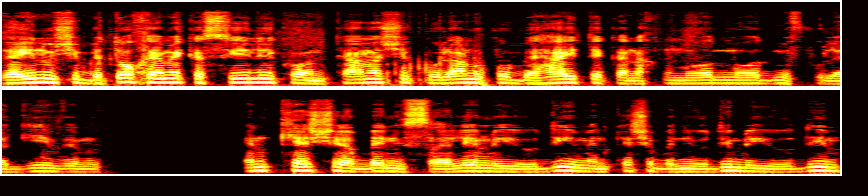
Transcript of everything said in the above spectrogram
ראינו שבתוך עמק הסיליקון, כמה שכולנו פה בהייטק, אנחנו מאוד מאוד מפולגים, ואין קשר בין ישראלים ליהודים, אין קשר בין יהודים ליהודים.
